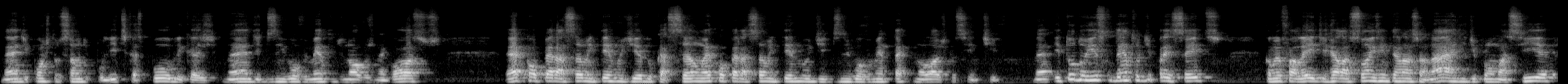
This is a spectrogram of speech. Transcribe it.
né, de construção de políticas públicas, né, de desenvolvimento de novos negócios, é cooperação em termos de educação, é cooperação em termos de desenvolvimento tecnológico-científico. Né, e tudo isso dentro de preceitos, como eu falei, de relações internacionais, de diplomacia,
